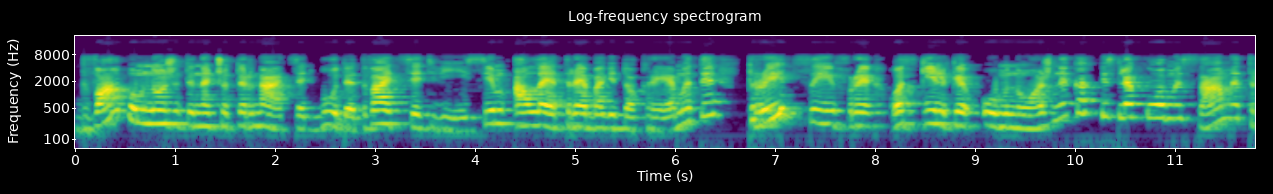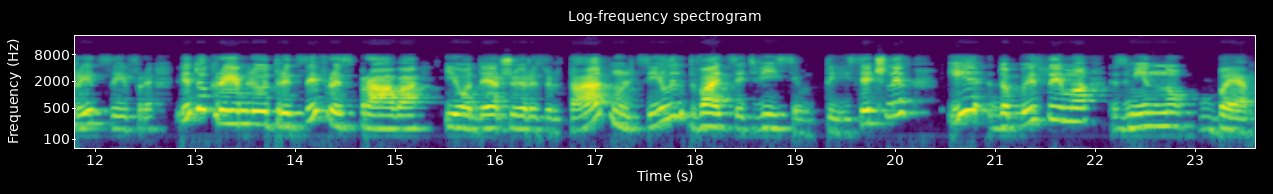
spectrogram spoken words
2 помножити на 14 буде 28, але треба відокремити три цифри, оскільки у множниках після коми саме три цифри. Відокремлюю три цифри справа і одержую результат 0,28 тисячних і дописуємо змінну b.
